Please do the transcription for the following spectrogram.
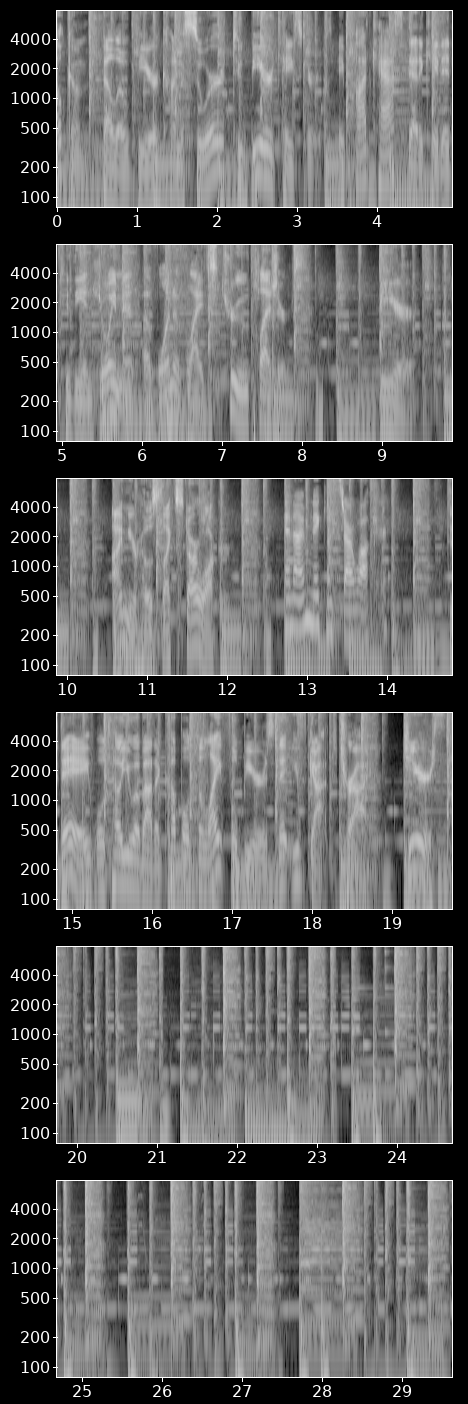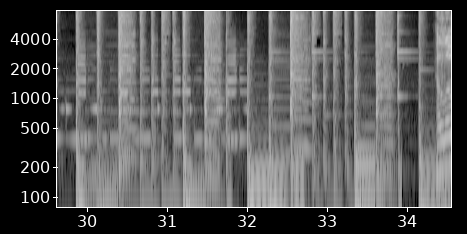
Welcome, fellow beer connoisseur, to Beer Tasters, a podcast dedicated to the enjoyment of one of life's true pleasures beer. I'm your host, Lex Starwalker. And I'm Nikki Starwalker. Today, we'll tell you about a couple delightful beers that you've got to try. Cheers!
